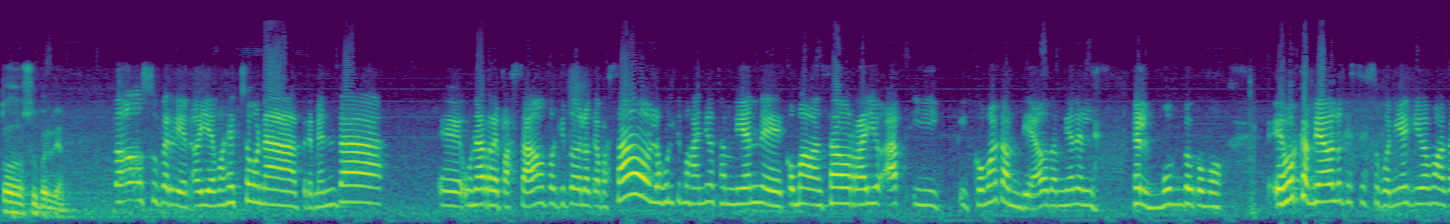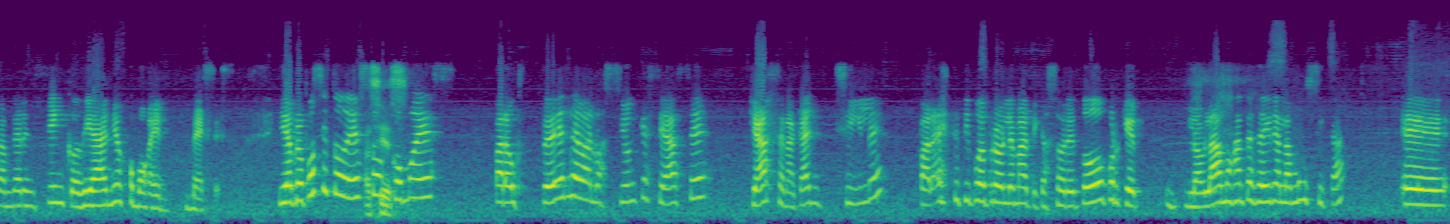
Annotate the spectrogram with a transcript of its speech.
todo súper bien. Todo súper bien. Oye, hemos hecho una tremenda, eh, una repasada un poquito de lo que ha pasado en los últimos años también, eh, cómo ha avanzado Rayo App y, cómo ha cambiado también el, el, mundo, como hemos cambiado lo que se suponía que íbamos a cambiar en 5 o 10 años, como en meses. Y a propósito de eso, ¿cómo es para ustedes la evaluación que se hace, que hacen acá en Chile para este tipo de problemáticas? Sobre todo porque, lo hablábamos antes de ir a la música, eh,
